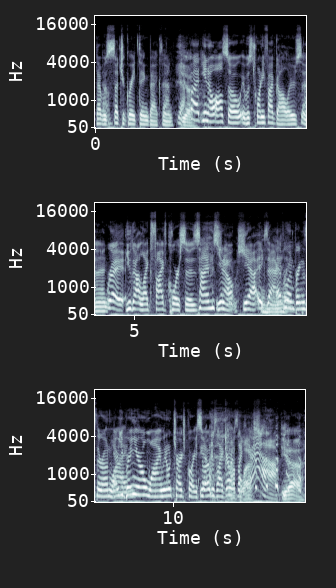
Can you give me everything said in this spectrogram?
that was such a great thing back then. Yeah. Yeah. But you know, also it was twenty five dollars, and Right. you got like five courses. Times you know, change. yeah, exactly. Everyone brings their own Or wine. you bring your own wine. We don't charge course. So Yeah. it was like, I was like, yeah. yeah.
